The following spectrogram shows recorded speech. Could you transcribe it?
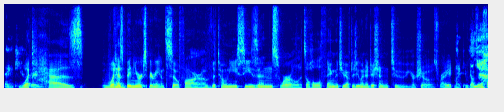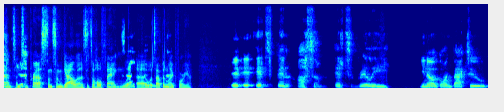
Thank you. What has what has been your experience so far of the Tony season swirl? It's a whole thing that you have to do in addition to your shows, right? Like you've got Yeah, some events and yeah. some press and some galas. It's a whole thing. What, uh, what's that been like for you? It, it it's been awesome. It's really, you know, going back to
